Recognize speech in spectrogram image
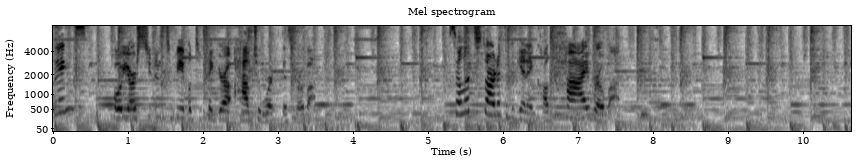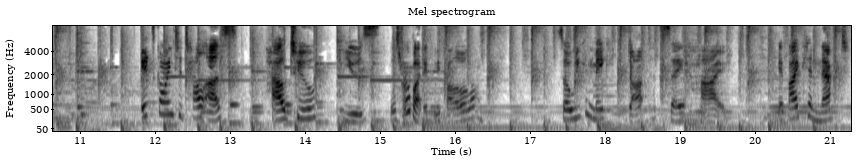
things for your student to be able to figure out how to work this robot. So let's start at the beginning called Hi Robot. It's going to tell us how to use this robot if we follow along. So we can make Dot say hi. If I connect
